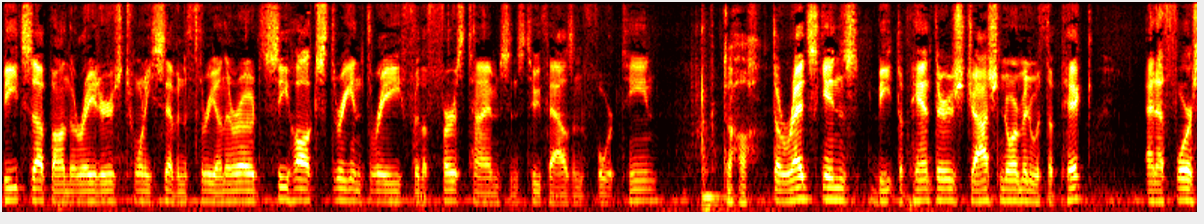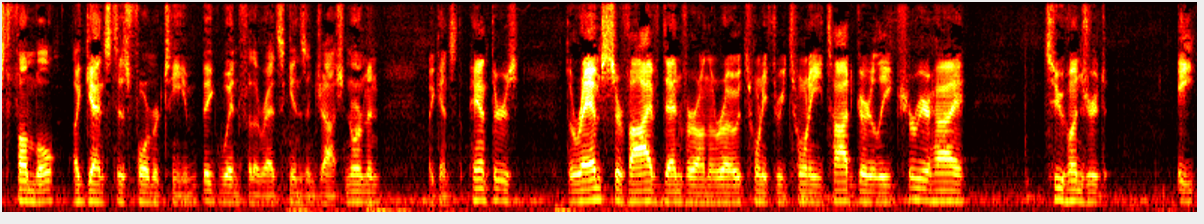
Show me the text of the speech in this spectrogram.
beats up on the Raiders, twenty-seven to three on the road. Seahawks three and three for the first time since 2014. Oh, The Redskins beat the Panthers. Josh Norman with the pick and a forced fumble against his former team. Big win for the Redskins and Josh Norman against the Panthers. The Rams survived Denver on the road 23-20. Todd Gurley career high 208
